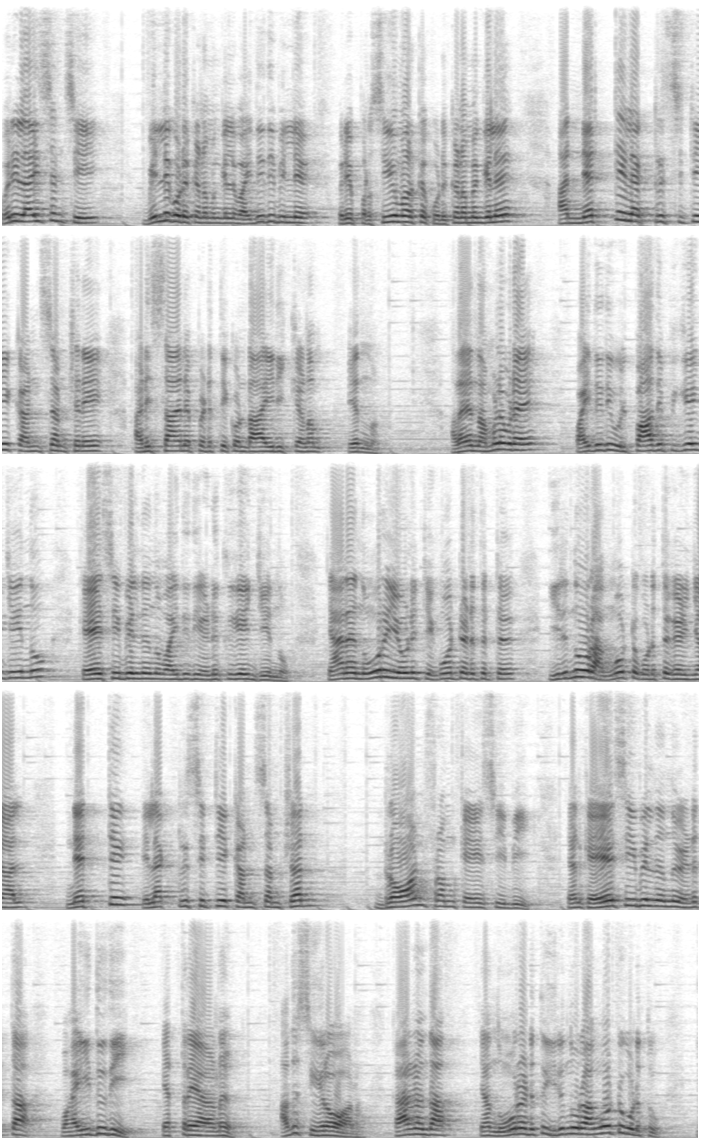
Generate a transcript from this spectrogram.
ഒരു ലൈസൻസി ബില്ല് കൊടുക്കണമെങ്കിൽ വൈദ്യുതി ബില്ല് ഒരു പ്രസ്യൂമർക്ക് കൊടുക്കണമെങ്കിൽ ആ നെറ്റ് ഇലക്ട്രിസിറ്റി കൺസംഷനെ അടിസ്ഥാനപ്പെടുത്തിക്കൊണ്ടായിരിക്കണം എന്ന്. അതായത് നമ്മളിവിടെ വൈദ്യുതി ഉൽപ്പാദിപ്പിക്കുകയും ചെയ്യുന്നു കെ എസ് സി ബിയിൽ നിന്ന് വൈദ്യുതി എടുക്കുകയും ചെയ്യുന്നു. ഞാൻ നൂറ് യൂണിറ്റ് ഇങ്ങോട്ട് എടുത്തിട്ട് ഇരുന്നൂറ് അങ്ങോട്ട് കൊടുത്തു കഴിഞ്ഞാൽ net electricity consumption drawn from K S C B ഞാൻ കെ എസ് സി ബിയിൽ നിന്നും എടുത്ത വൈദ്യുതി എത്രയാണ്? അത് സീറോ ആണ്. കാരണം എന്താ? ഞാൻ നൂറെടുത്ത് ഇരുന്നൂറ് അങ്ങോട്ട് കൊടുത്തു.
